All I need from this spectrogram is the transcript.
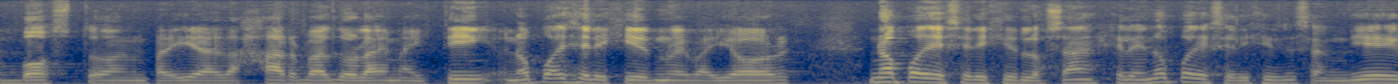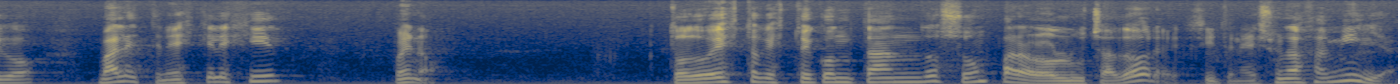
Boston para ir a la Harvard o la MIT, no podéis elegir Nueva York, no podéis elegir Los Ángeles, no podéis elegir San Diego, ¿vale? Tenéis que elegir, bueno, todo esto que estoy contando son para los luchadores. Si tenéis una familia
